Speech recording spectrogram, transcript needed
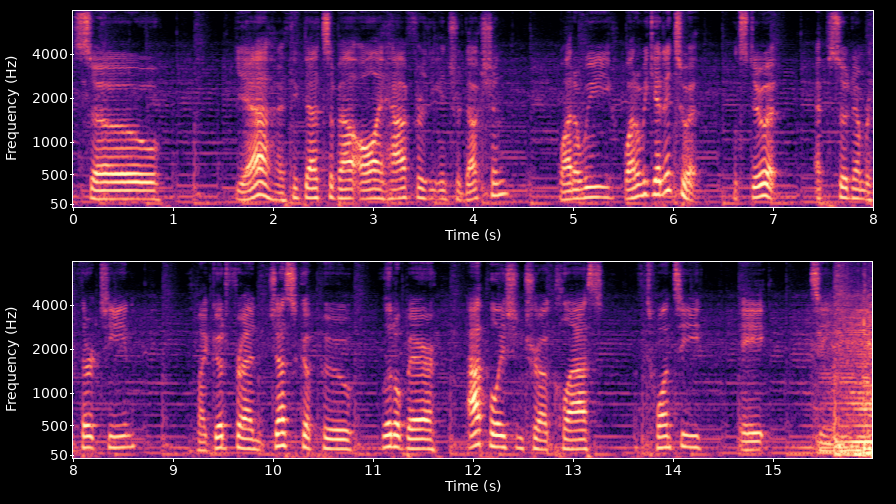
So, yeah, I think that's about all I have for the introduction. Why don't we Why don't we get into it? Let's do it. Episode number 13. With my good friend Jessica Pu, Little Bear, Appalachian Trail class of 2018.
